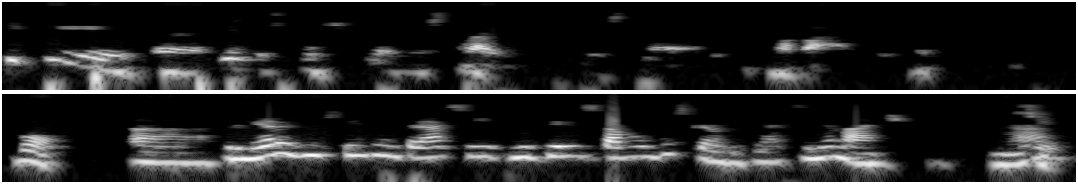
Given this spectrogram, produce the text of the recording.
que, que é, eles conseguiram extrair desse trabalho? Bom, uh, primeiro a gente tem que entrar assim, no que eles estavam buscando, que é a cinemática. Né? Sim.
